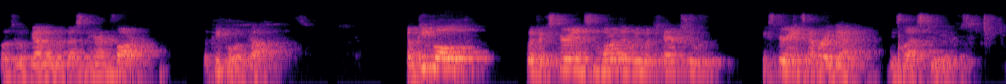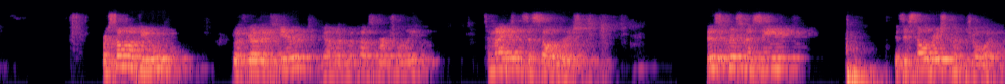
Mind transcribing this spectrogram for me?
those who have gathered with us near and far, the people of God. The people who have experienced more than we would care to experience ever again these last two years. For some of you who have gathered here, gathered with us virtually, tonight is a celebration. This Christmas Eve is a celebration of joy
